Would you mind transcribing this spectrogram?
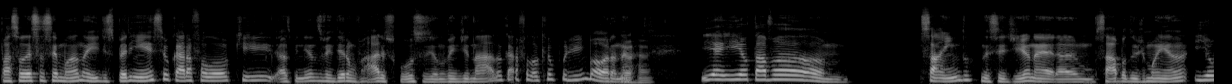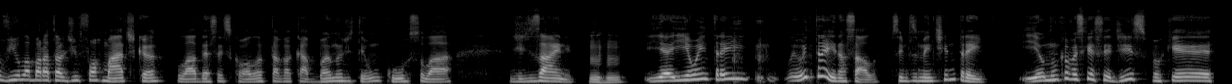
passou essa semana aí de experiência, o cara falou que as meninas venderam vários cursos e eu não vendi nada, o cara falou que eu podia ir embora, né? Uhum. E aí eu tava saindo nesse dia, né? Era um sábado de manhã, e eu vi o laboratório de informática lá dessa escola, tava acabando de ter um curso lá de design. Uhum. E aí eu entrei, eu entrei na sala, simplesmente entrei. E eu nunca vou esquecer disso, porque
